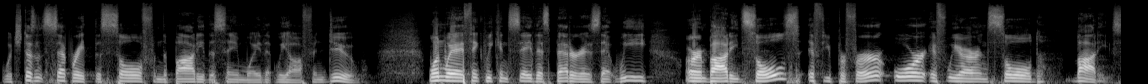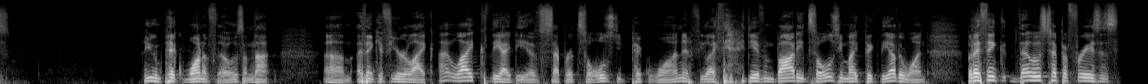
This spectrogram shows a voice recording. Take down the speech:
which doesn't separate the soul from the body the same way that we often do. One way I think we can say this better is that we are embodied souls, if you prefer, or if we are ensouled bodies. You can pick one of those. I'm not. Um, I think if you're like, I like the idea of separate souls, you'd pick one. If you like the idea of embodied souls, you might pick the other one. But I think those type of phrases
